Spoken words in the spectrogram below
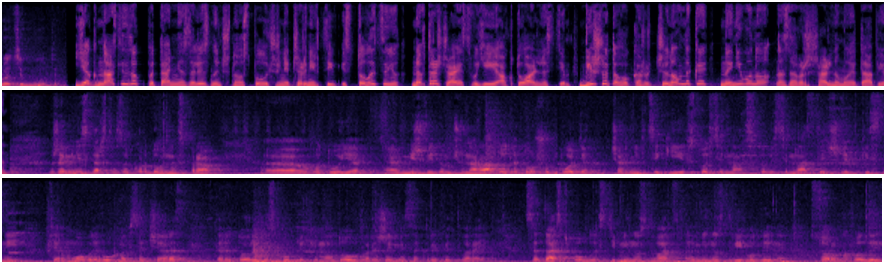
році бути. Як наслідок, питання залізничного сполучення Чернівців із столицею не втрачає своєї актуальності. Більше того, кажуть чиновники, нині воно на завершальному етапі. Вже Міністерство закордонних справ готує е, міжвідомчу нараду для того, щоб потяг Чернівці Київ 117-18 швидкісний фірмовий рухався через територію Республіки Молдова в режимі закритих дверей. Це дасть області мінус 20, е, мінус 2 години 40 хвилин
